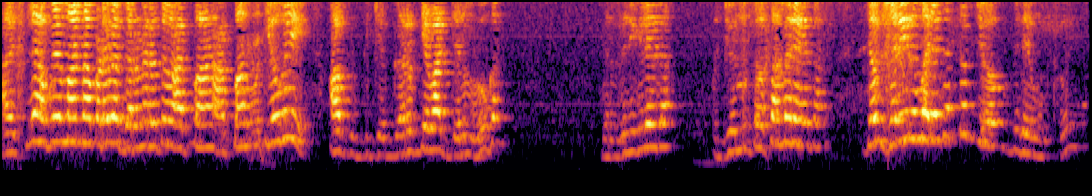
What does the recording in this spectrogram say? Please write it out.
इसलिए आपको मानना पड़ेगा, घर में रहते हुए आत्मा आत्मानुभूति हो गई अब गर्भ के बाद जन्म होगा, गर्भ से निकलेगा तो अवस्था में रहेगा। जब शरीर मरेगा, तब जो विधेय मुक्त होगा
